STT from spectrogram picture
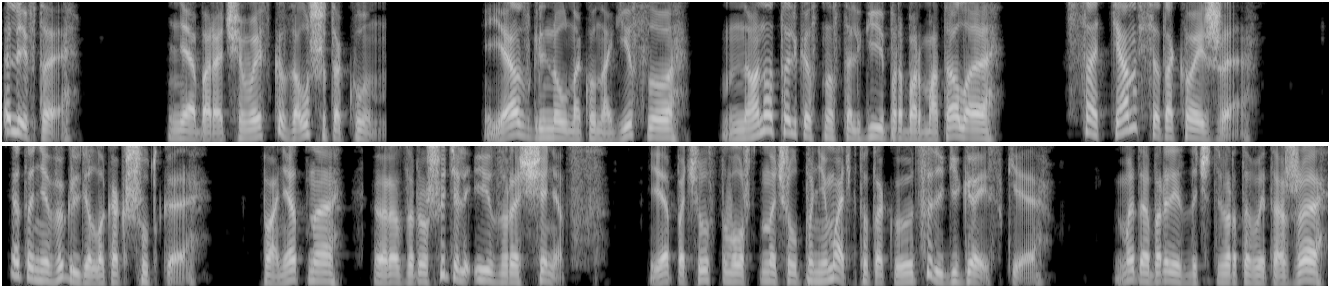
Лифты. Не оборачиваясь, сказал Шитакун. Я взглянул на Кунагису, но она только с ностальгией пробормотала «Сатян всё такой же». Это не выглядело как шутка. Понятно, разрушитель и извращенец. Я почувствовал, что начал понимать, кто такой Уцури Гайски. Мы добрались до четвертого этажа,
